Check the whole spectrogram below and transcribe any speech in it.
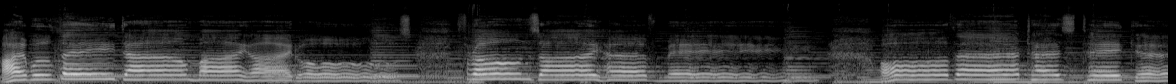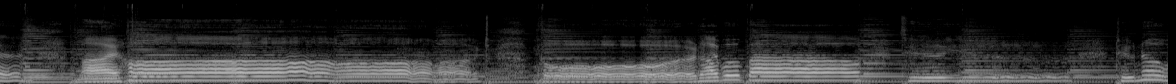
I will lay down my idols, thrones I have made, all that has taken my heart. Bow to you, to no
